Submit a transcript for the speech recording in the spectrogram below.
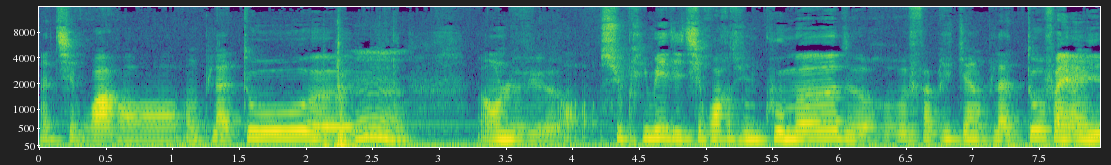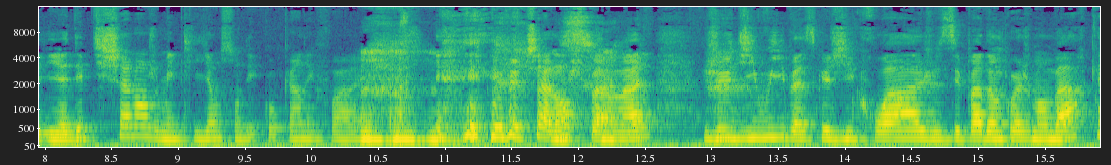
un tiroir en, plateau, euh, hmm. supprimer des tiroirs d'une commode, refabriquer un plateau. Enfin, il y, a des petits challenges. Mes clients sont des coquins des fois. Et, challenge pas mal je dis oui parce que j'y crois, je ne sais pas dans quoi je m'embarque,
